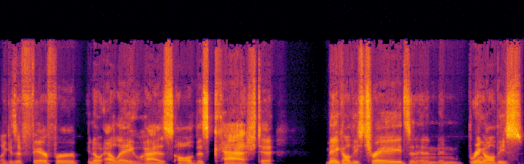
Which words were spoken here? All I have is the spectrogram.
Like, is it fair for you know LA who has all this cash to make all these trades and and, and bring all these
